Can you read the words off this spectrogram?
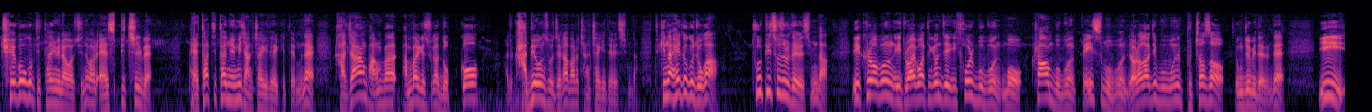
최고급 티타늄이라고 할 수 있는 바로 SP700 베타 티타늄이 장착이 되어 있기 때문에 가장 반발, 반발 기수가 높고 아주 가벼운 소재가 바로 장착이 되어 있습니다. 특히나 헤드 구조가 투피스로 되어 있습니다. 이 클럽은 이 드라이버 같은 경우는 이제 이 솔 부분, 뭐 크라운 부분, 페이스 부분 여러 가지 부분을 붙여서 용접이 되는데 이,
